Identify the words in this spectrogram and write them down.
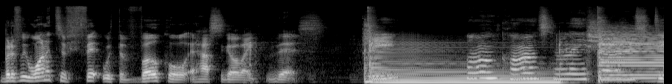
but if we want it to fit with the vocal, it has to go like this. G, on constellations, D,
